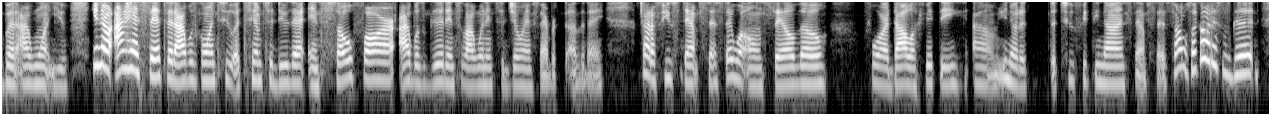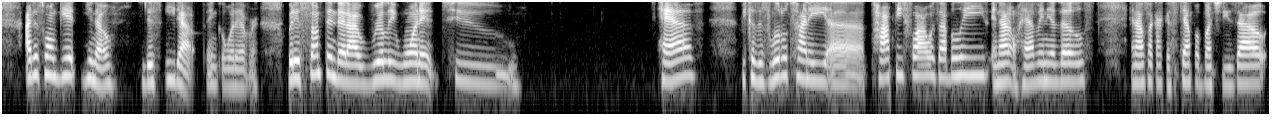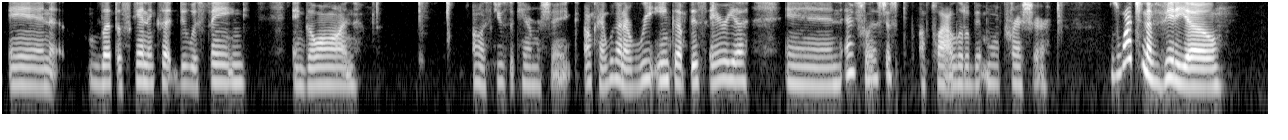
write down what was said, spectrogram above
but I want you. You know, I had said that I was going to attempt to do that. And so far, I was good until I went into Joann Fabric the other day. Got a few stamp sets. They were on sale, though, for a dollar fifty. Um, you know, the the 259 stamp set. So I was like, oh, this is good. I just won't get, you know, this eat out thing or whatever. But it's something that I really wanted to have because it's little tiny uh, poppy flowers, I believe, and I don't have any of those. And I was like, I can stamp a bunch of these out and let the ScanNCut do its thing and go on Oh, excuse the camera shake. Okay, we're going to re-ink up this area. And actually, let's just apply a little bit more pressure. I was watching a video.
